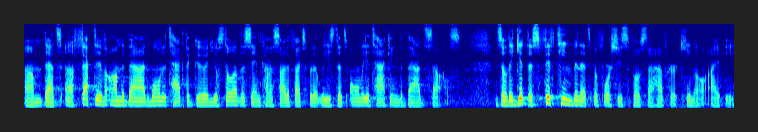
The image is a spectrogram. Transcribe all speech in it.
um, that's effective on the bad, won't attack the good. You'll still have the same kind of side effects, but at least it's only attacking the bad cells. And so they get this 15 minutes before she's supposed to have her chemo IV.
